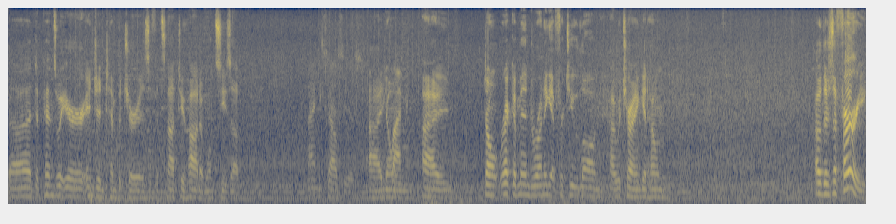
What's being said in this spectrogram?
Uh, depends what your engine temperature is. If it's not too hot, it won't seize up. 90 Celsius. I and don't. Climbing. I don't recommend running it for too long. I would try and get home. Oh, there's a furry.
